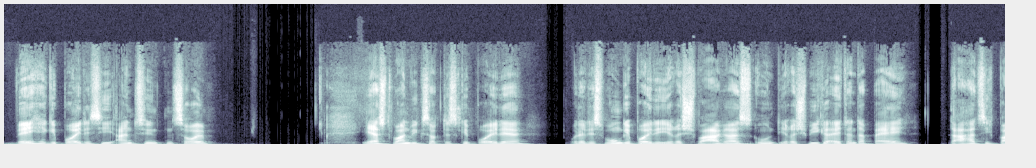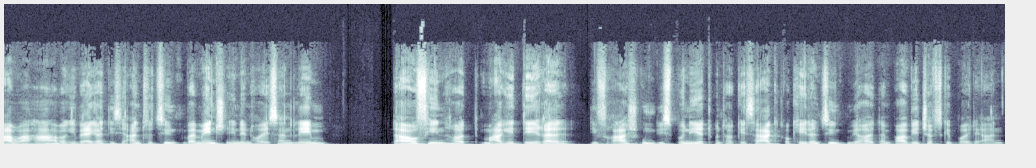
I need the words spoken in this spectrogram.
welche Gebäude sie anzünden soll. Erst waren, wie gesagt, das Gebäude oder das Wohngebäude ihres Schwagers und ihrer Schwiegereltern dabei. Da hat sich Barbara H. aber geweigert, diese anzuzünden, weil Menschen in den Häusern leben. Daraufhin hat Margit D. relativ rasch umdisponiert und hat gesagt, okay, dann zünden wir halt ein paar Wirtschaftsgebäude an.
